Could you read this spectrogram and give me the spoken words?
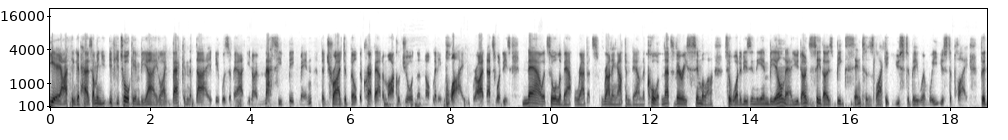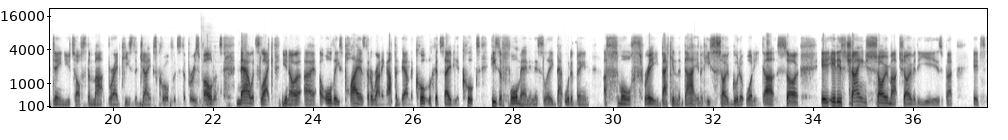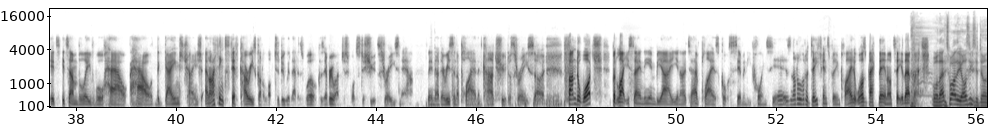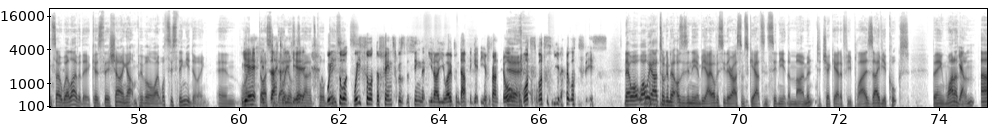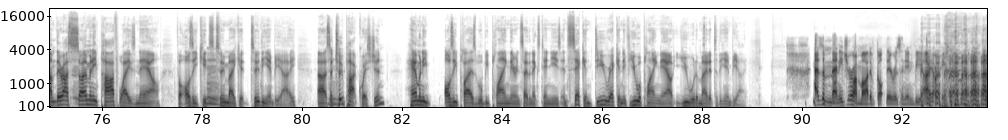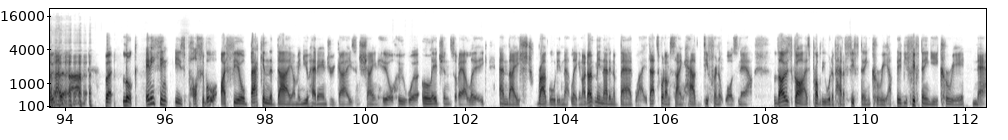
Yeah, I think it has. I mean, if you talk NBA, like back in the day, it was about, you know, massive big men that tried to belt the crap out of Michael Jordan and not let him play, right? That's what it is. Now it's all about rabbits running up and down the court. And that's very similar to what it is in the NBL now. You don't see those big centers like it used to be when we used to play the Dean Uthoffs, the Mark Bradtkes, the James Crawfords, the Bruce Boldens. Now it's like, you know, uh, all these players that are running up and down the court. Look at Xavier Cooks. He's a four man in this league. That would have been a small three back in the day, but he's so good at what he does. So it, it has changed so much over the years, but it's it's it's unbelievable how how the game's changed, and I think Steph Curry's got a lot to do with that as well because everyone just wants to shoot threes now. You know, there isn't a player that can't shoot a three, so fun to watch. But like you say in the NBA, you know, to have players score seventy points, yeah, there's not a lot of defense being played. It was back then, I'll tell you that much. well, that's why the Aussies are doing so well over there because they're showing up and people are like, "What's this thing you're doing?" And like yeah, Dyson exactly. Daniels yeah. Going, it's called we defense. thought we thought defense was the thing that you know you opened up to get to your front door. Yeah. What's what's you know what's this? Now, while we are talking about Aussies in the NBA, obviously there are some scouts in Sydney at the moment to check out a few players. Xavier Cooks being one of yep. them. Um, there are mm. so many pathways now for Aussie kids mm. to make it to the NBA. Uh, so, mm. two part question: How many Aussie players will be playing there in say the next ten years? And second, do you reckon if you were playing now, you would have made it to the NBA? As a manager, I might have got there as an NBA. I think that good. But, um, but, look, anything is possible. I feel back in the day, I mean, you had Andrew Gaze and Shane Heal, who were legends of our league, and they struggled in that league. And I don't mean that in a bad way. That's what I'm saying, how different it was now. Those guys probably would have had a 15 career, 15 year career now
